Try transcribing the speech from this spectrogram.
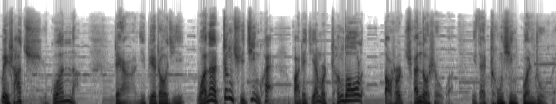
为啥取关呢？这样啊，你别着急，我呢争取尽快把这节目承包了，到时候全都是我，你再重新关注回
